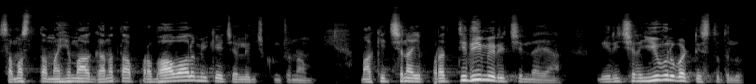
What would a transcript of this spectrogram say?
సమస్త మహిమ ఘనత ప్రభావాలు మీకే చెల్లించుకుంటున్నాం. మాకు ఇచ్చిన ఈ ప్రతిదీ మీరు ఇచ్చిందయ్యా మీరు ఇచ్చిన ఈవులు బట్టి స్థుతులు.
